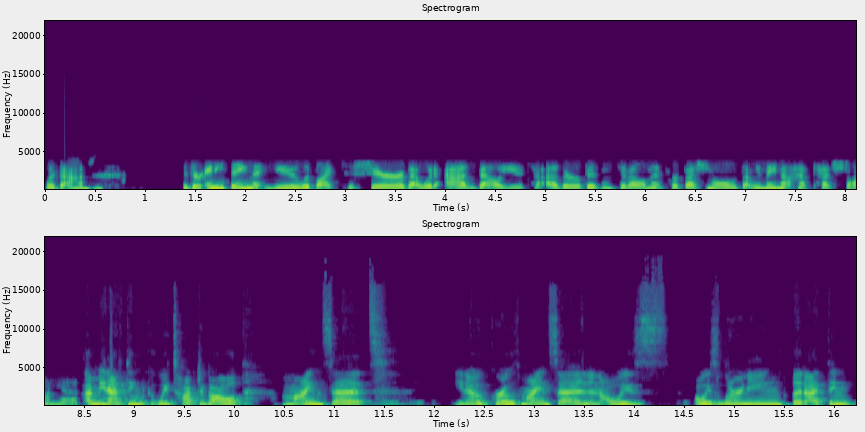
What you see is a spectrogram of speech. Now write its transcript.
with that. Mm-hmm. Is there anything that you would like to share that would add value to other business development professionals that we may not have touched on yet? I mean, I think we talked about mindset, you know, growth mindset and always always learning, but I think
